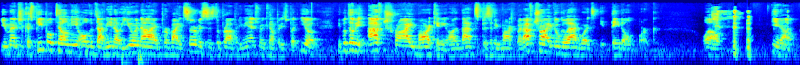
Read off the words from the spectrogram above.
you mentioned because people tell me all the time, you know, you and I provide services to property management companies, but you know, people tell me I've tried marketing on that specific market, but I've tried Google AdWords, they don't work. Well, you know,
